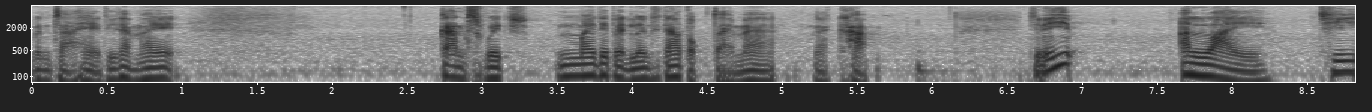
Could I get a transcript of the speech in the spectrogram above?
เป็นสาเหตุที่ทำให้การ switch ไม่ได้เป็นเรื่องที่น่าตกใจมากนะครับ ทีนี้อะไรที่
